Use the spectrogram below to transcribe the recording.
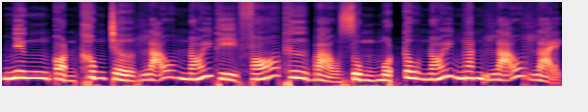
Nhưng còn không chờ lão nói thì Phó Thư Bảo dùng một câu nói ngăn lão lại.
